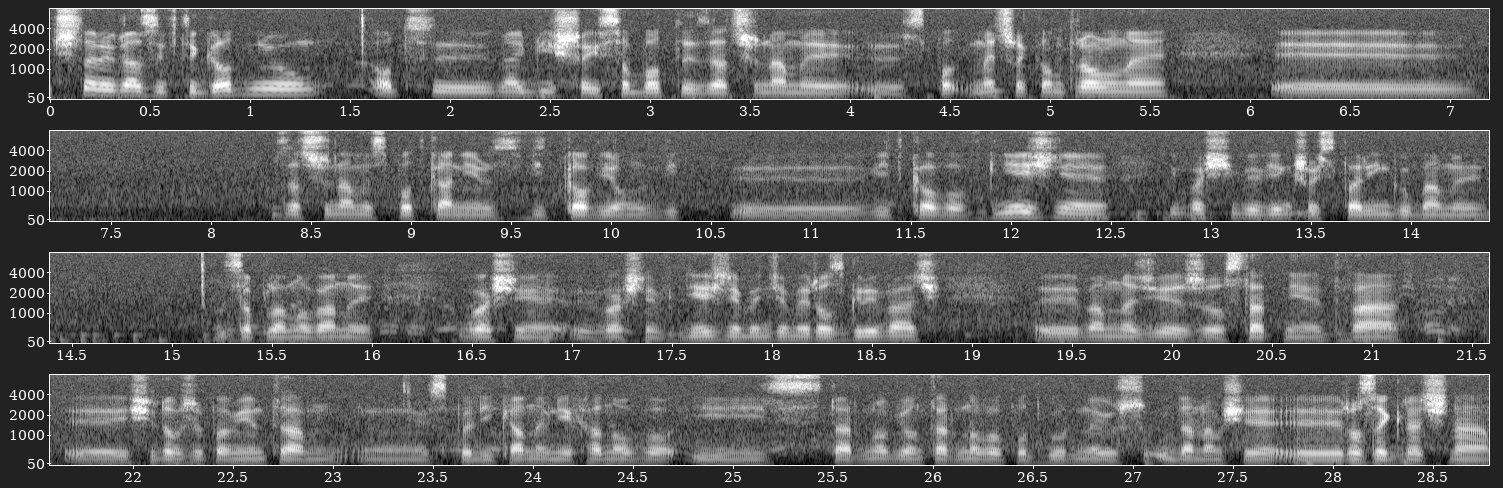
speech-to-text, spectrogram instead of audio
cztery razy w tygodniu. Od najbliższej soboty zaczynamy mecze kontrolne. Zaczynamy spotkaniem z Witkowią, Wit- Witkowo w Gnieźnie i właściwie większość sparingu mamy zaplanowany właśnie, właśnie w Gnieźnie będziemy rozgrywać. Y, Mam nadzieję, że ostatnie dwa, y, jeśli dobrze pamiętam, y, z Pelikanem Niechanowo i z Tarnowią, Tarnowo Podgórne już uda nam się rozegrać na,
